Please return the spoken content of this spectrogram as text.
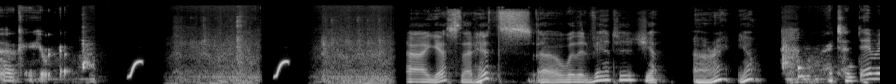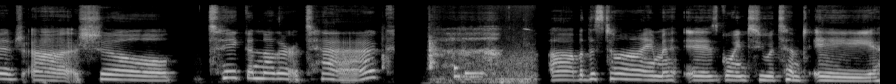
Okay, here we go. Uh, yes, that hits uh, with advantage. Yep. All right. Yep. All right, 10 damage. Uh, she'll take another attack. Uh, but this time is going to attempt a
